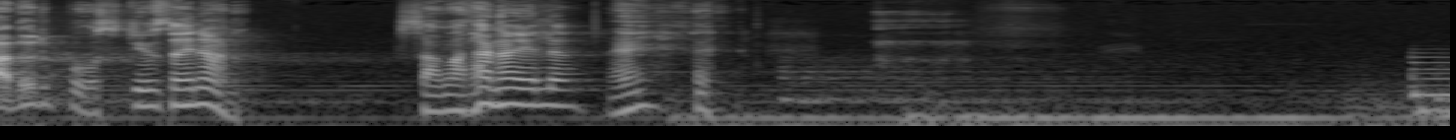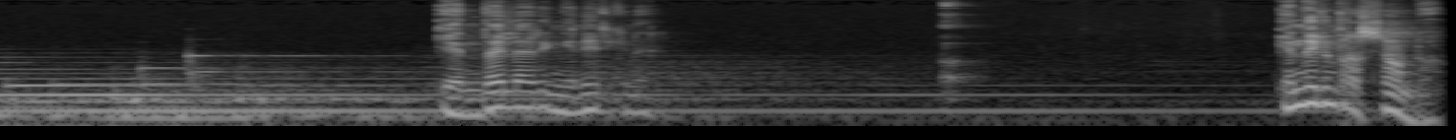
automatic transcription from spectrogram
അതൊരു പോസിറ്റീവ് സൈനാണ്. സമാധാനമായല്ലോ ഏ? എന്താ എല്ലാവരും ഇങ്ങനെ ഇരിക്കണേ? എന്തെങ്കിലും പ്രശ്നമുണ്ടോ?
